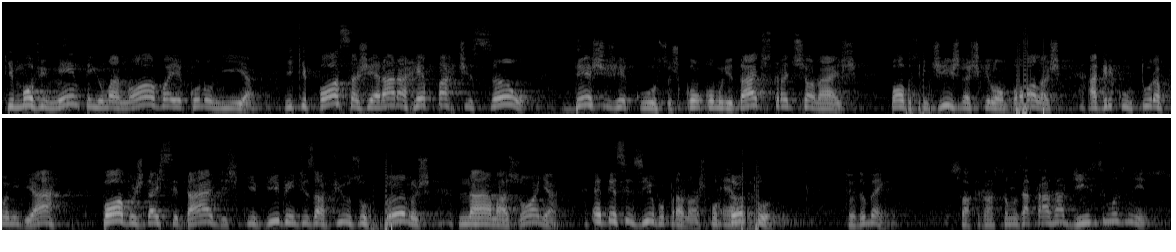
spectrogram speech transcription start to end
que movimentem uma nova economia e que possa gerar a repartição destes recursos com comunidades tradicionais, povos indígenas, quilombolas, agricultura familiar, povos das cidades que vivem desafios urbanos na Amazônia, é decisivo para nós. Portanto. É, tudo bem. Só que nós estamos atrasadíssimos nisso.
